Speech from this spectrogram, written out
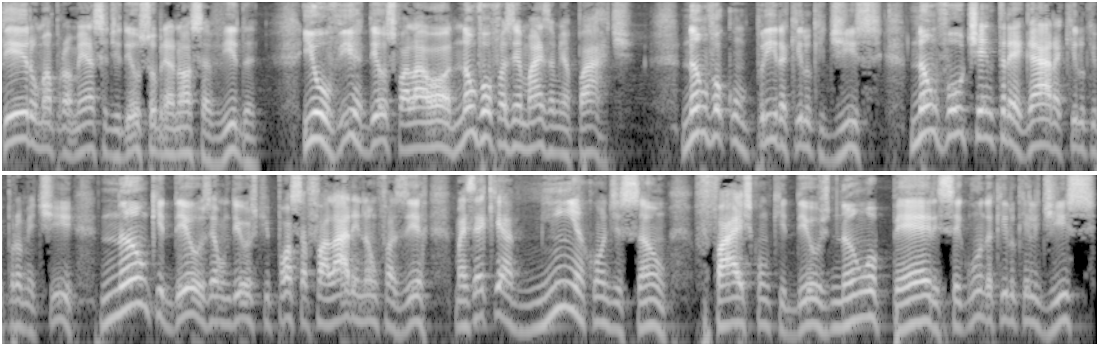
ter uma promessa de Deus sobre a nossa vida e ouvir Deus falar: Ó, oh, não vou fazer mais a minha parte? Não vou cumprir aquilo que disse, não vou te entregar aquilo que prometi. Não que Deus é um Deus que possa falar e não fazer, mas é que a minha condição faz com que Deus não opere segundo aquilo que ele disse.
